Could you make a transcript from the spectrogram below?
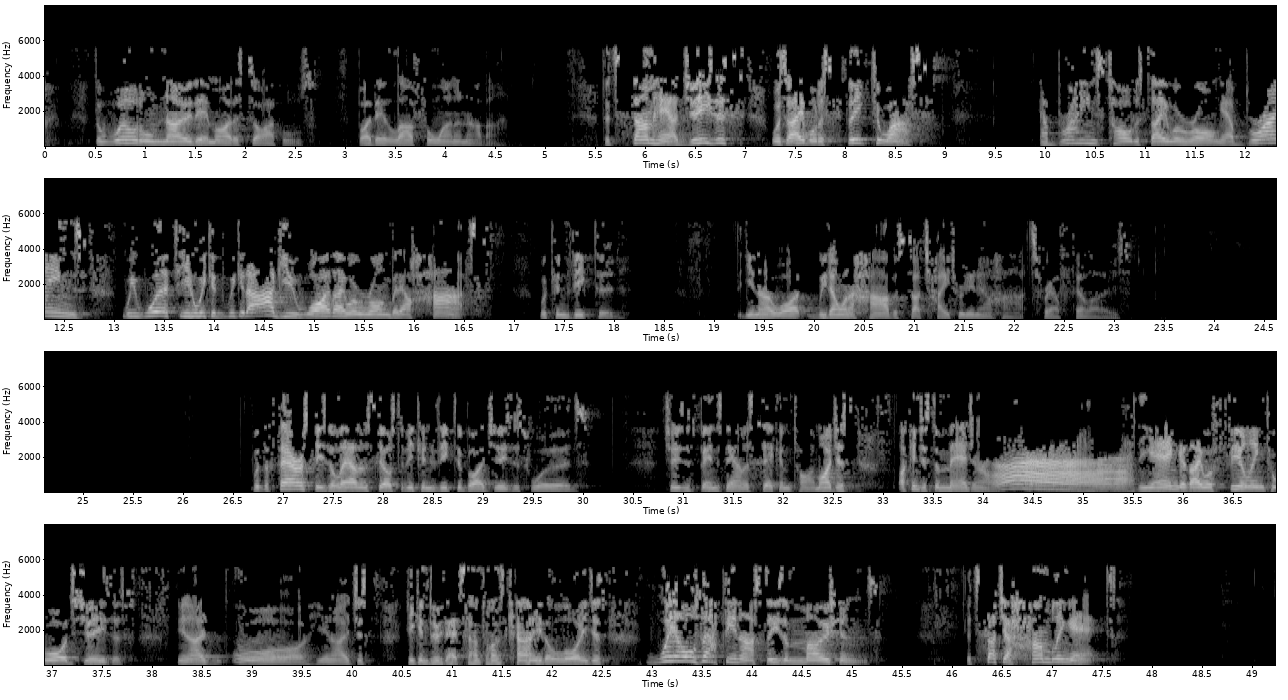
the world will know they're my disciples by their love for one another? That somehow Jesus was able to speak to us. Our brains told us they were wrong. Our brains, we worked, you know, we could, we could argue why they were wrong, but our hearts were convicted. But you know what? We don't want to harbour such hatred in our hearts for our fellows. Would the Pharisees allow themselves to be convicted by Jesus' words? Jesus bends down a second time. I just, I can just imagine the anger they were feeling towards Jesus. You know, oh, you know, just he can do that sometimes, can't he? The Lord, he just wells up in us these emotions. It's such a humbling act.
